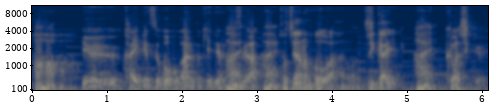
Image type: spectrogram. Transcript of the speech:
はははいう解決方法があると聞いてるんですが、はいはいこちらの方は、あの、次回、はい。詳しく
